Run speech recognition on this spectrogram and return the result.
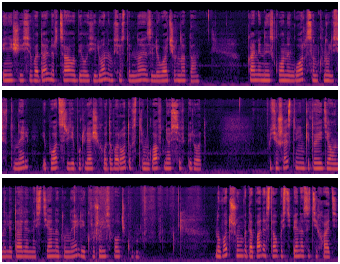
Пенящаяся вода мерцала бело-зеленым, все остальное залила чернота. Каменные склоны гор сомкнулись в туннель, и плод среди бурлящих водоворотов стремглав несся вперед. Путешественники то и дело налетали на стены туннеля и кружились волчком. Но вот шум водопада стал постепенно затихать.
